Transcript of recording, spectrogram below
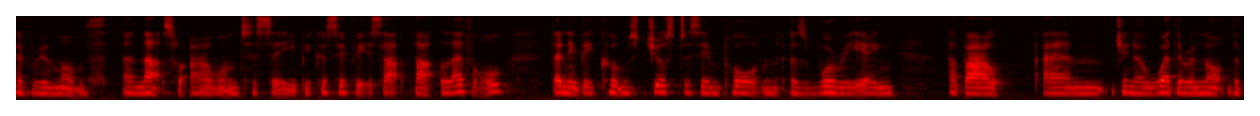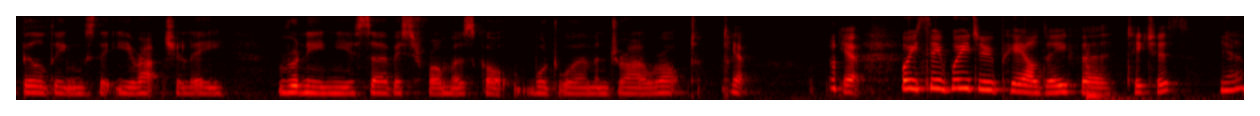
every month and that's what I want to see because if it's at that level then it becomes just as important as worrying about um, you know whether or not the buildings that you're actually running your service from has got woodworm and dry rot. Yep. Yep. Well, you see, we do PLD for teachers. Yeah.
